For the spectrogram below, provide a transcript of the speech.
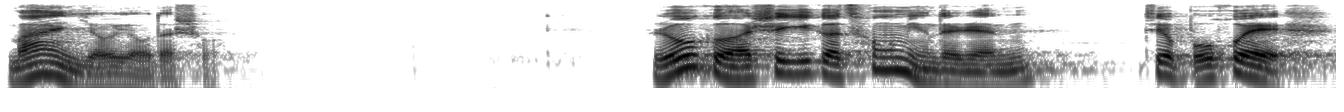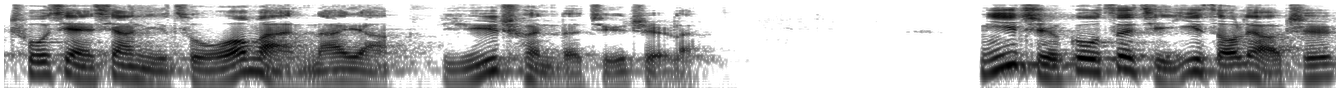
慢悠悠地说：“如果是一个聪明的人，就不会出现像你昨晚那样愚蠢的举止了。你只顾自己一走了之，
